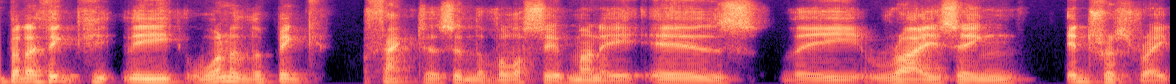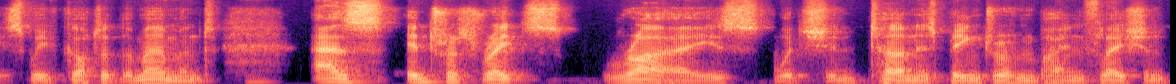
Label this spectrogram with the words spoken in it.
but i think the one of the big factors in the velocity of money is the rising interest rates we've got at the moment. As interest rates rise which in turn is being driven by inflation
